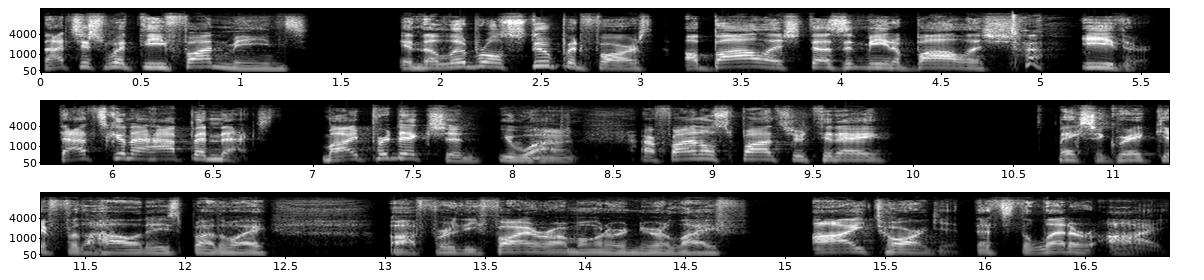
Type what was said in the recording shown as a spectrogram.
not just what defund means. In the liberal stupid farce, abolish doesn't mean abolish either. That's going to happen next. My prediction, you watch. Right. Our final sponsor today makes a great gift for the holidays, by the way, uh, for the firearm owner in your life. iTarget. That's the letter I.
